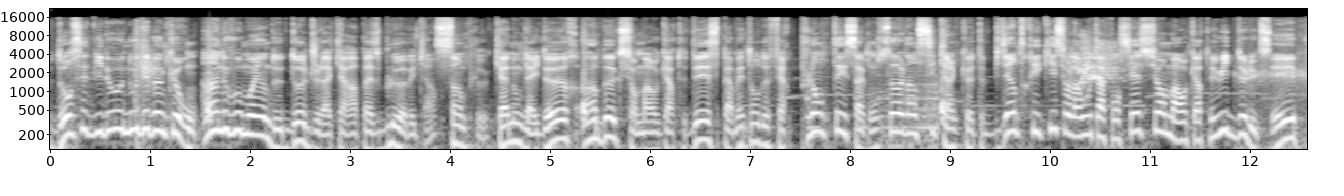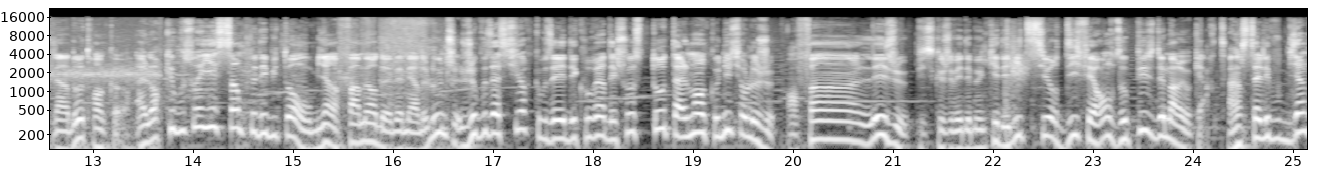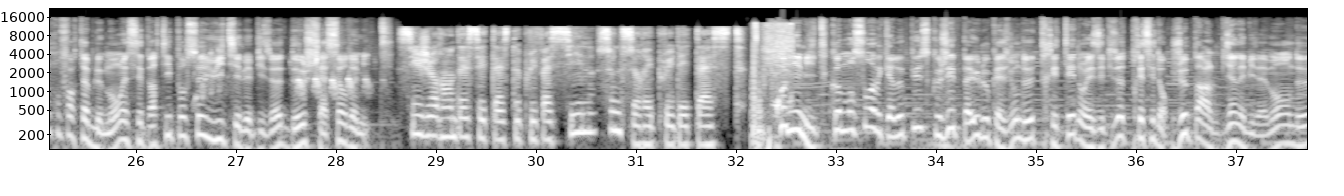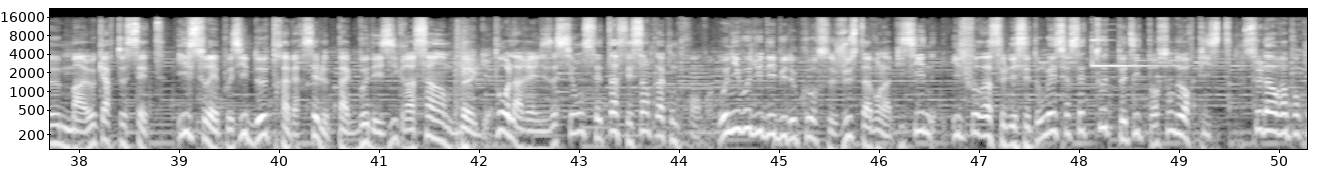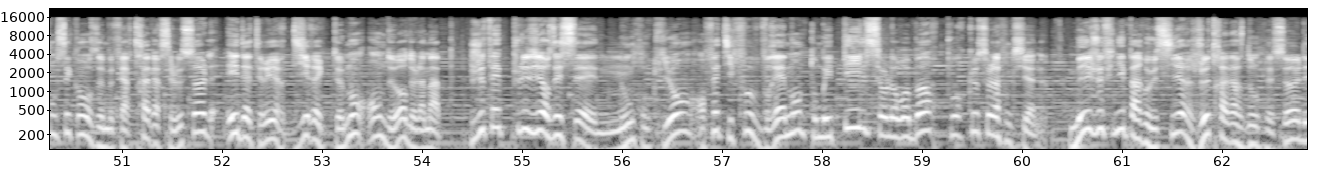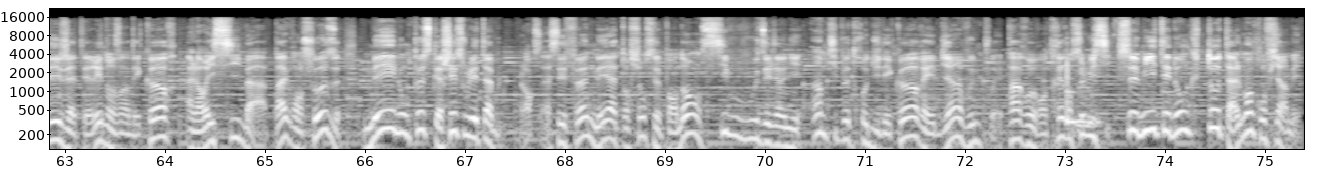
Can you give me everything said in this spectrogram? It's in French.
Dans cette vidéo, nous débunkerons un nouveau moyen de dodge la carapace bleue avec un simple canon glider, un bug sur Mario Kart DS permettant de faire planter sa console, ainsi qu'un cut bien tricky sur la route arc-en-ciel sur Mario Kart 8 Deluxe, et plein d'autres encore. Alors que vous soyez simple débutant ou bien farmer de MMR de launch, je vous assure que vous allez découvrir des choses totalement inconnues sur le jeu. Enfin, les jeux, puisque je vais débunker des mythes sur différents opus de Mario Kart. Installez-vous bien confortablement et c'est parti pour ce huitième épisode de Chasseur de mythes. Si je rendais ces tests plus faciles, ce ne serait plus des tests. Premier mythe, commençons avec un opus que j'ai pas eu l'occasion de traiter dans les épisodes précédents. Je parle bien évidemment de Mario Kart 7. Il serait possible de traverser le paquebot des grâce à un bug. Pour la réalisation, c'est assez simple à comprendre. Au niveau du début de course juste avant la piscine, il faudra se laisser tomber sur cette toute petite portion de hors-piste. Cela aura pour conséquence de me faire traverser le sol et d'atterrir directement en dehors de la map. Je fais plusieurs essais non concluants, en fait il faut vraiment tomber pile sur le rebord pour que cela fonctionne. Mais je finis par réussir, je traverse donc le sol et j'atterris dans un décor. Alors ici, bah pas grand chose, mais l'on peut se cacher sous les tables. Alors c'est assez fun, mais attention cependant, si vous vous éloignez un petit peu trop du décor, eh bien vous ne pourrez pas re-rentrer dans celui-ci. Ce mythe est donc totalement confirmé.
